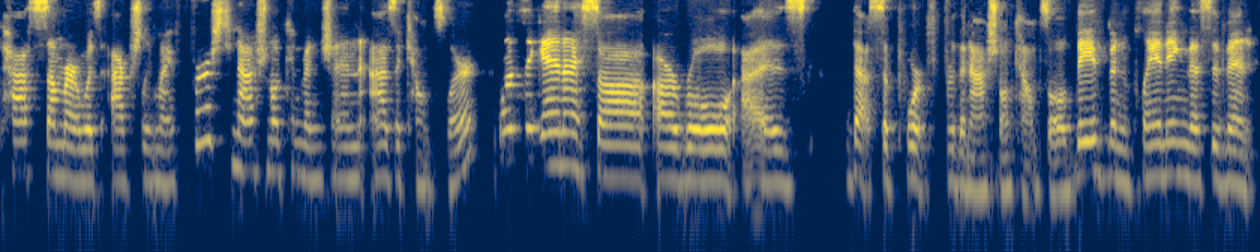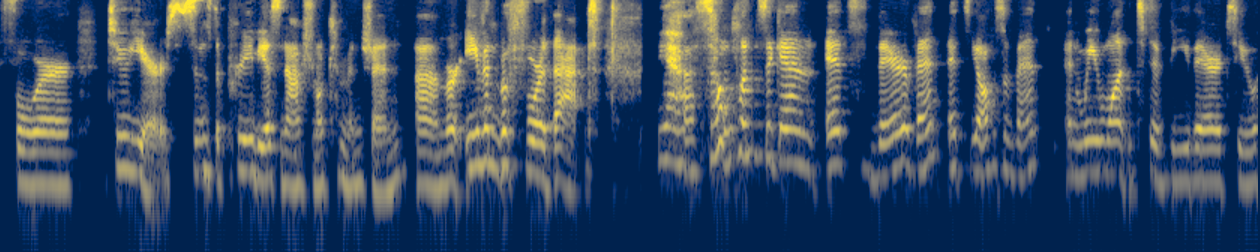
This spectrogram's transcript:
past summer was actually my first national convention as a counselor. Once again, I saw our role as that support for the national council. They've been planning this event for two years since the previous national convention, um, or even before that. Yeah, so once again, it's their event, it's y'all's event, and we want to be there to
